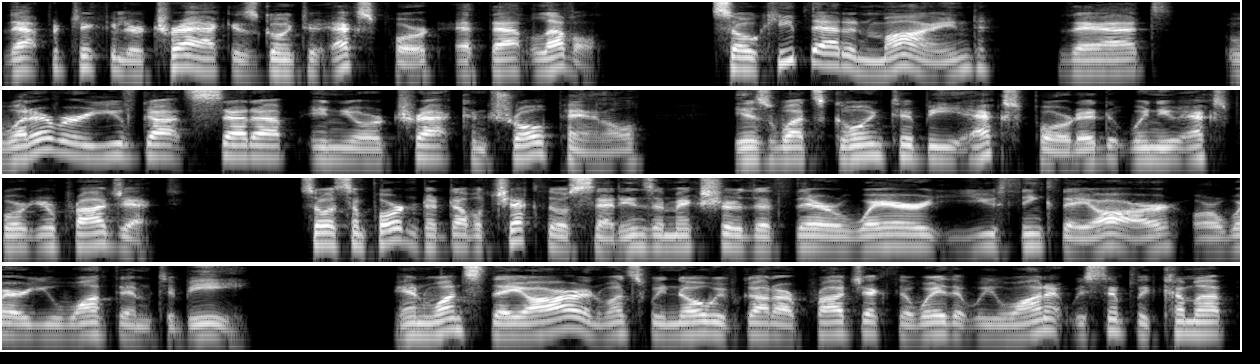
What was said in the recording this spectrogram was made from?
that particular track is going to export at that level. So keep that in mind that whatever you've got set up in your track control panel is what's going to be exported when you export your project. So it's important to double check those settings and make sure that they're where you think they are or where you want them to be. And once they are, and once we know we've got our project the way that we want it, we simply come up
